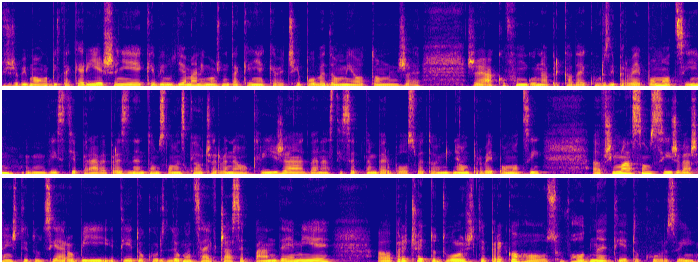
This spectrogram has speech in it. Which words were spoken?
že by mohlo byť také riešenie, keby ľudia mali možno také nejaké väčšie povedomie o tom, že, že ako fungujú napríklad aj kurzy prvej pomoci. Vy ste práve prezidentom Slovenského Červeného kríža, 12. september bol Svetovým dňom prvej pomoci. Eh, všimla som si, že vaša inštitúcia robí tieto kurzy dokonca aj v čase pandémie. E, prečo je to dôležité? Pre koho sú vhodné tieto kurzy?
